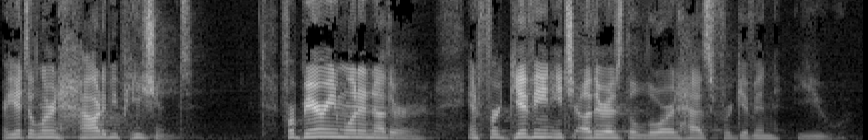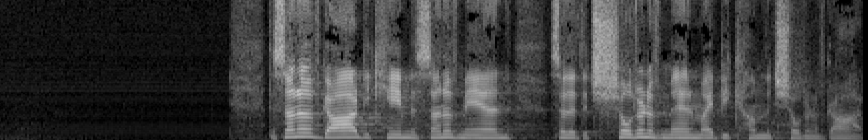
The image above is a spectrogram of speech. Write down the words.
Or you have to learn how to be patient, forbearing one another, and forgiving each other as the Lord has forgiven you. The Son of God became the Son of Man so that the children of men might become the children of God.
